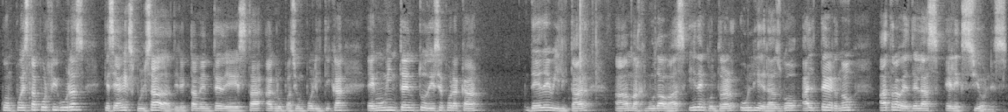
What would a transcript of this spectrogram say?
compuesta por figuras que sean expulsadas directamente de esta agrupación política en un intento, dice por acá, de debilitar a Mahmoud Abbas y de encontrar un liderazgo alterno a través de las elecciones.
